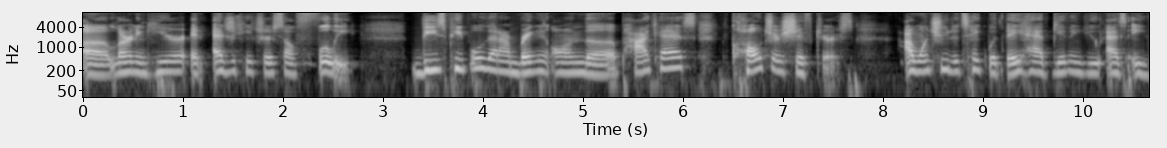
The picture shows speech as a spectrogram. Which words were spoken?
uh, learning here and educate yourself fully. These people that I'm bringing on the podcast, culture shifters. I want you to take what they have given you as a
